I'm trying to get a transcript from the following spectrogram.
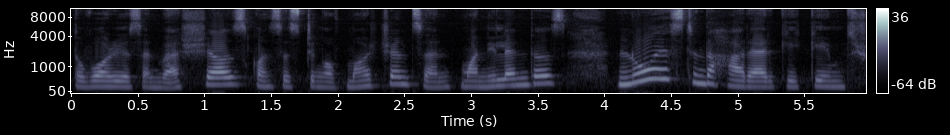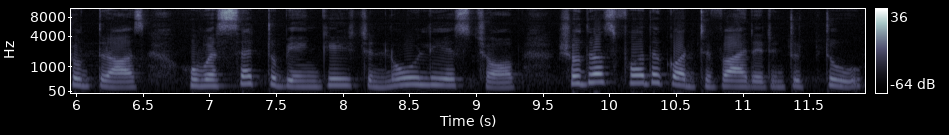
the warriors and Vaishyas consisting of merchants and moneylenders. Lowest in the hierarchy came Shudras who were said to be engaged in lowliest job. Shudras further got divided into two,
